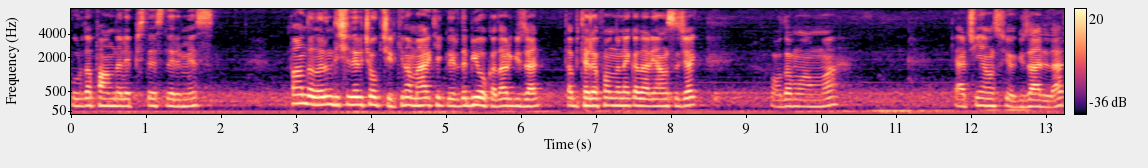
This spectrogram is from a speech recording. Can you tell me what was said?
Burada panda lepisteslerimiz. Pandaların dişileri çok çirkin ama erkekleri de bir o kadar güzel. Tabi telefonda ne kadar yansıyacak o da muamma. Gerçi yansıyor güzeller.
